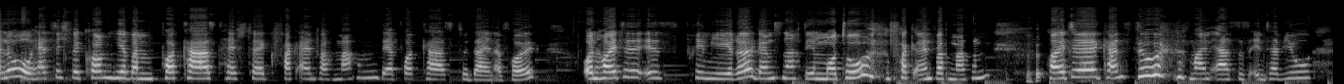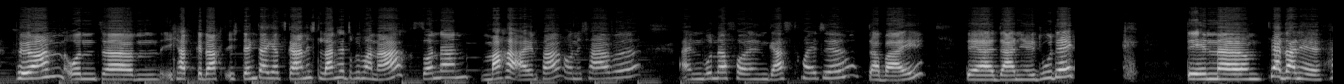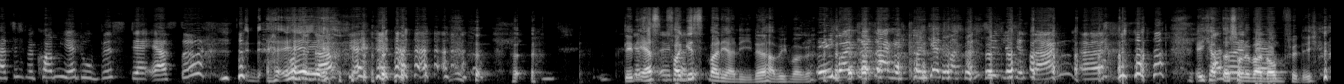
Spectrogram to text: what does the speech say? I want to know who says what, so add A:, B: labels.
A: Hallo, herzlich willkommen hier beim Podcast Hashtag Fuck einfach machen, der Podcast für deinen Erfolg. Und heute ist Premiere, ganz nach dem Motto Fuck einfach machen. Heute kannst du mein erstes Interview hören und ähm, ich habe gedacht, ich denke da jetzt gar nicht lange drüber nach, sondern mache einfach. Und ich habe einen wundervollen Gast heute dabei, der Daniel Dudek. Den, ähm, ja Daniel, herzlich willkommen hier. Du bist der Erste.
B: Hey. Den jetzt, ersten äh, vergisst man ja nie, ne? Habe ich mal
A: gehört. Ich wollte gerade sagen, ich könnte jetzt was Anzügliches sagen.
B: Ich habe also, das schon übernommen äh, für dich.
